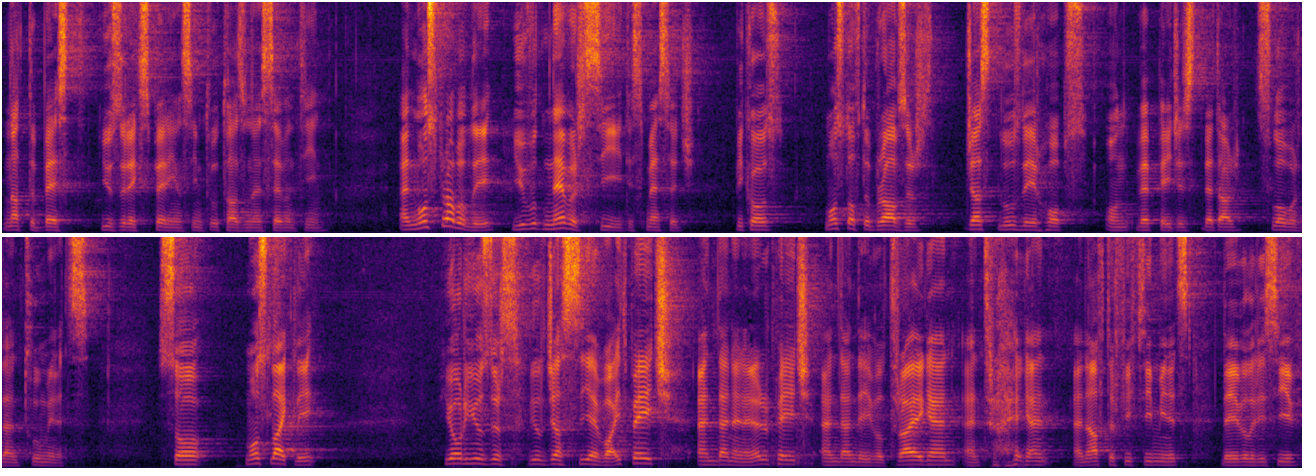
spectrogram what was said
not the best user experience in 2017. And most probably, you would never see this message because most of the browsers just lose their hopes on web pages that are slower than two minutes. So most likely, your users will just see a white page and then another page and then they will try again and try again and after 15 minutes they will receive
